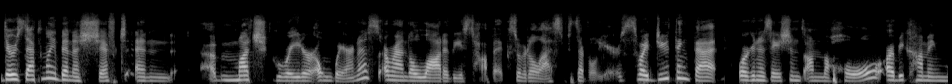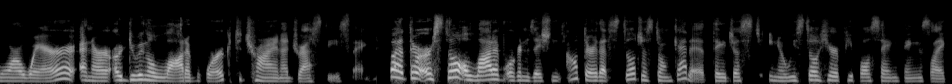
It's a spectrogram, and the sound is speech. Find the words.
there's definitely been a shift and a much greater awareness around a lot of these topics over the last several years. So I do think that organizations on the whole are becoming more aware and are, are doing a lot of work to try and address these things. But there are still a lot of organizations out there that still just don't get it. They just, you know, we still hear people saying things like,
